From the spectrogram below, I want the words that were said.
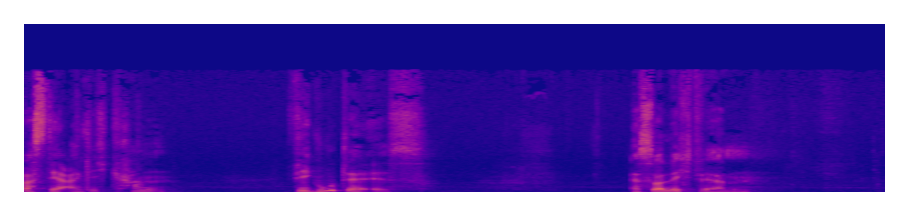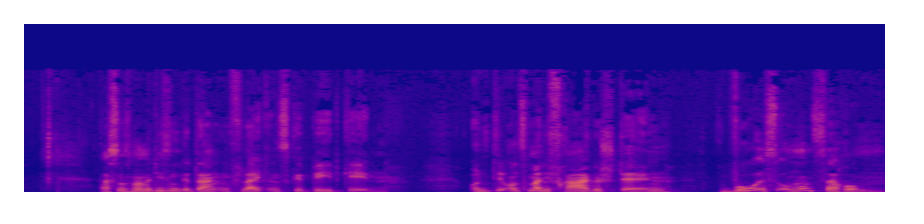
was der eigentlich kann, wie gut er ist. Es soll Licht werden. Lass uns mal mit diesen Gedanken vielleicht ins Gebet gehen und uns mal die Frage stellen, wo ist um uns herum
